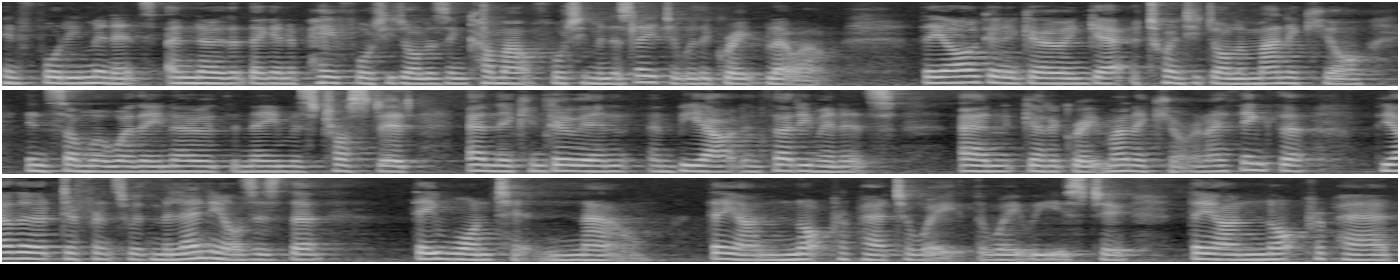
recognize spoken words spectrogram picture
in 40 minutes and know that they're going to pay $40 and come out 40 minutes later with a great blowout. They are going to go and get a $20 manicure in somewhere where they know the name is trusted and they can go in and be out in 30 minutes and get a great manicure. And I think that the other difference with millennials is that they want it now. They are not prepared to wait the way we used to. They are not prepared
